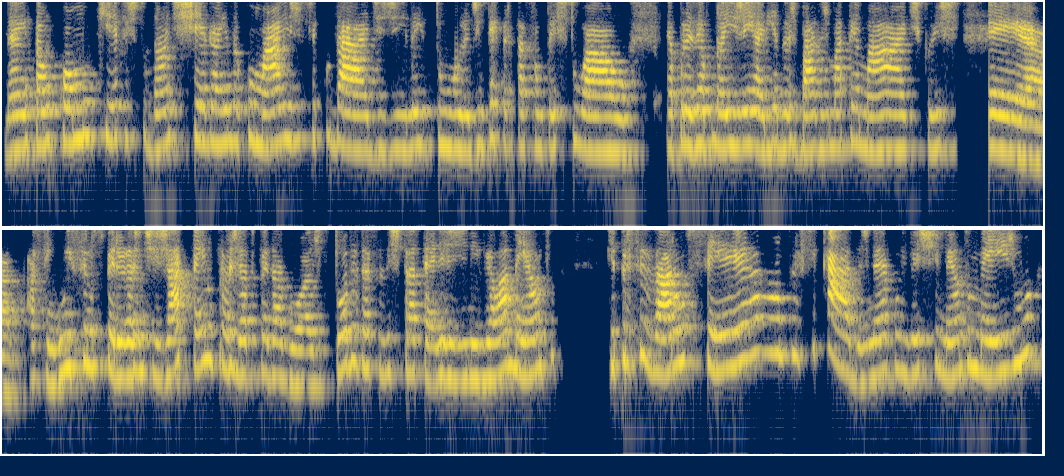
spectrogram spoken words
Né? Então, como que esse estudante chega ainda com mais dificuldades de leitura, de interpretação textual, né? por exemplo, na engenharia das bases matemáticas. É, assim, o ensino superior, a gente já tem no projeto pedagógico todas essas estratégias de nivelamento que precisaram ser amplificadas, né? com investimento mesmo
